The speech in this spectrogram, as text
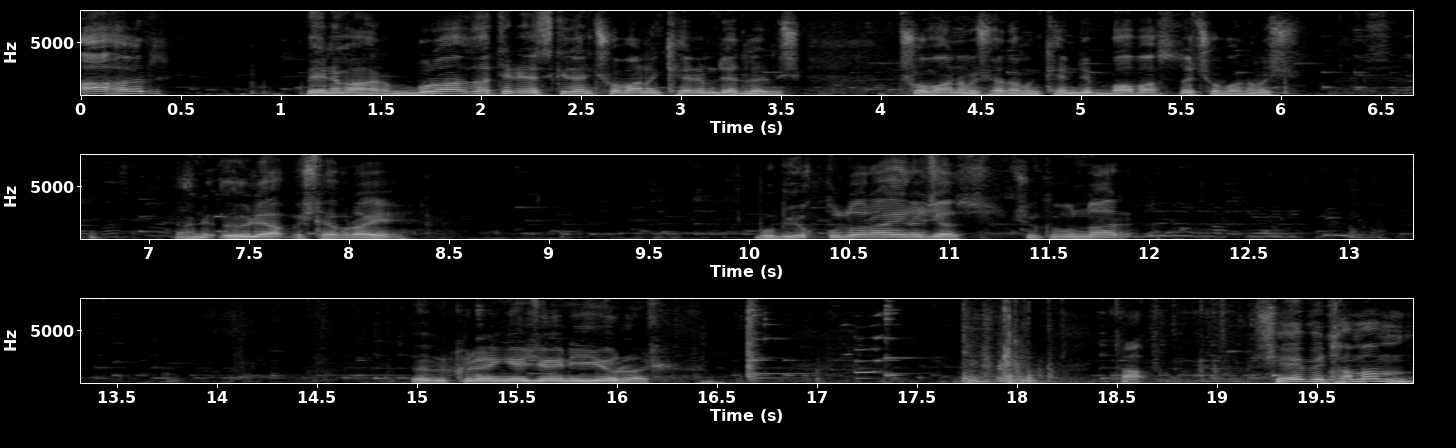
ahır benim ahırım. Burası zaten eskiden çobanın Kerim derlermiş. Çobanımış adamın kendi. Babası da çobanımış. Yani öyle yapmışlar burayı. Bu büyük kuzuları ayıracağız. Çünkü bunlar öbür külen yiyeceğini yiyorlar. Ta şey mi tamam mı?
